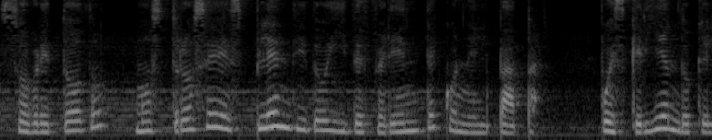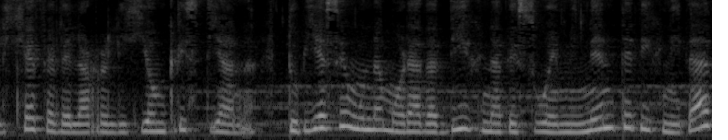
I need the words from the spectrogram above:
Sobre todo, mostróse espléndido y deferente con el Papa, pues queriendo que el jefe de la religión cristiana tuviese una morada digna de su eminente dignidad,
